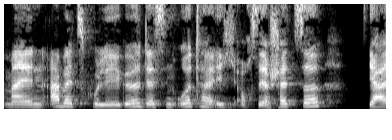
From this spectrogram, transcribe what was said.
mein Arbeitskollege, dessen Urteil ich auch sehr schätze, ja,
